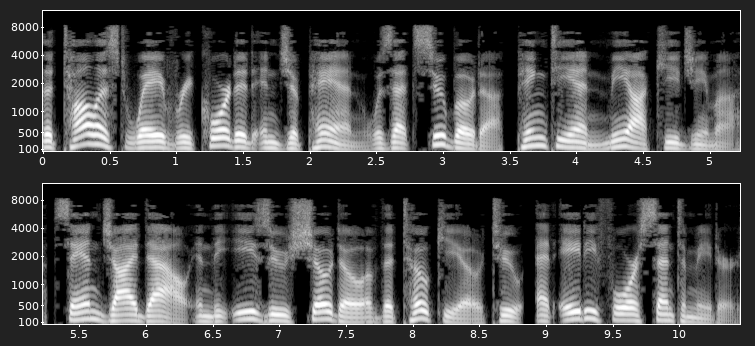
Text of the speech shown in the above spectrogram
The tallest wave recorded in Japan was at Tsubota, Pingtian Miyakejima Sanjai-dou in the Izu Shoto of the Tokyo 2, at 84 cm.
